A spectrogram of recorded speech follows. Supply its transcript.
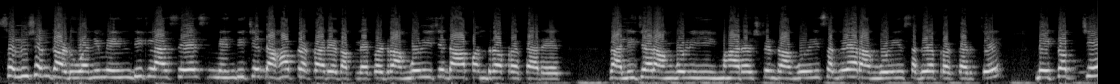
सोल्युशन काढू. आणि मेहंदी क्लासेस मेहंदीचे दहा प्रकार आहेत आपल्याकडे. रांगोळीचे दहा पंधरा प्रकार आहेत. गालीच्या रांगोळी महाराष्ट्रीयन रांगोळी सगळ्या रांगोळी सगळ्या प्रकारचे. मेकअपचे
